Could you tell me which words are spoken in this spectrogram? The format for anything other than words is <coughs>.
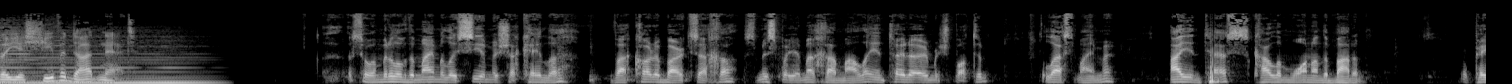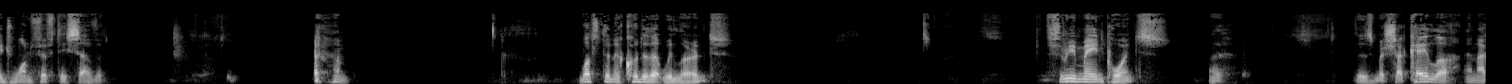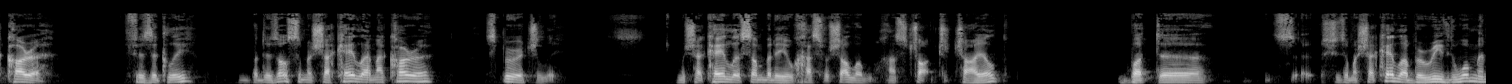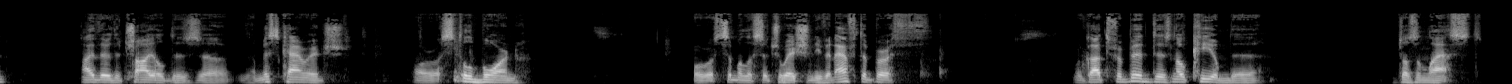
theyeshiva.net. So in the middle of the Maimon Lycia Meshakela, Vakara Bartzecha, Smispa Yamecha Amale, and Torah Er Mishpatim, the last Maimer, Ayin Tes, column one on the bottom, or page 157. <clears throat> What's the Nakuda that we learned? Three main points. There's Meshakela and Akara physically, but there's also Meshakela and Akara spiritually. Meshakela is somebody who has v'shalom has ch- child, but uh, she's a Meshakela, a bereaved woman. Either the child is uh, a miscarriage or a stillborn or a similar situation even after birth. Or God forbid, there's no kiyum, the doesn't last.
